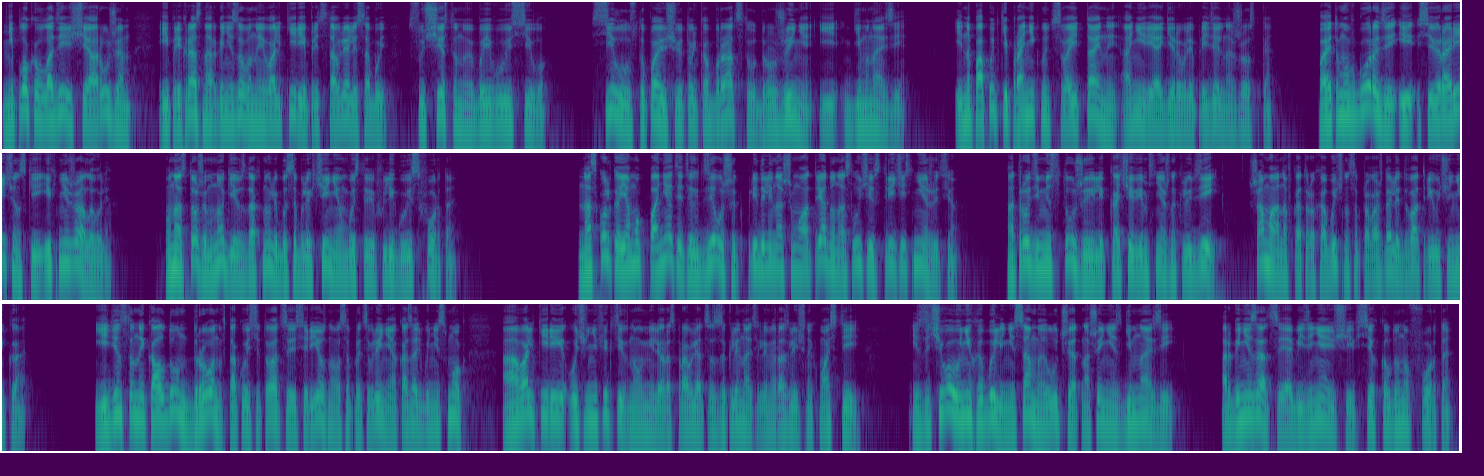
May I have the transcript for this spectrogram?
Неплохо владеющие оружием, и прекрасно организованные валькирии представляли собой существенную боевую силу. Силу, уступающую только братству, дружине и гимназии. И на попытки проникнуть в свои тайны они реагировали предельно жестко. Поэтому в городе и Северореченске их не жаловали. У нас тоже многие вздохнули бы с облегчением, выставив Лигу из форта. Насколько я мог понять, этих девушек придали нашему отряду на случай встречи с нежитью. Отродьями стужи или кочевьем снежных людей, шаманов, которых обычно сопровождали 2-3 ученика. Единственный колдун, дрон, в такой ситуации серьезного сопротивления оказать бы не смог, а валькирии очень эффективно умели расправляться с заклинателями различных мастей, из-за чего у них и были не самые лучшие отношения с гимназией, организацией, объединяющей всех колдунов форта.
